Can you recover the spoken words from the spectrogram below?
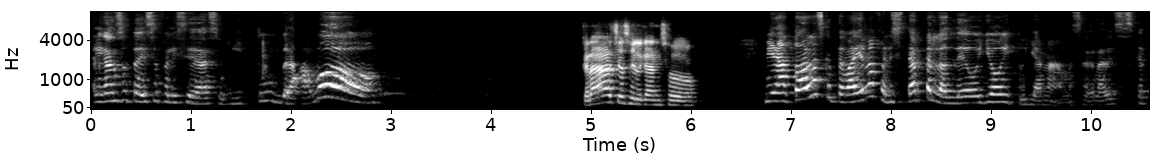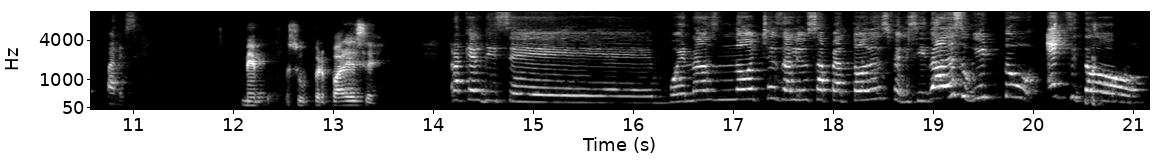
El ganso te dice felicidades, Huguito. ¡Bravo! Gracias, el ganso. Mira, todas las que te vayan a felicitar te las leo yo y tú ya nada más agradeces. ¿Qué te parece? Me super parece. Raquel dice, buenas noches, dale un zape a todos. Felicidades, Huguito. ¡Éxito!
